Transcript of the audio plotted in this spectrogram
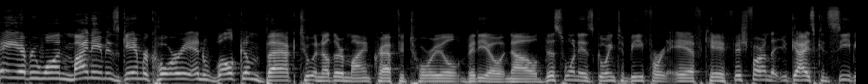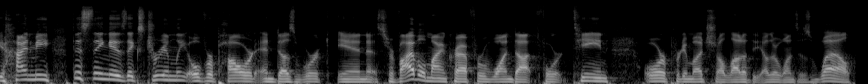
Hey everyone, my name is Gamer Cory and welcome back to another Minecraft tutorial video. Now this one is going to be for an AFK fish farm that you guys can see behind me. This thing is extremely overpowered and does work in survival Minecraft for 1.14 or pretty much a lot of the other ones as well.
